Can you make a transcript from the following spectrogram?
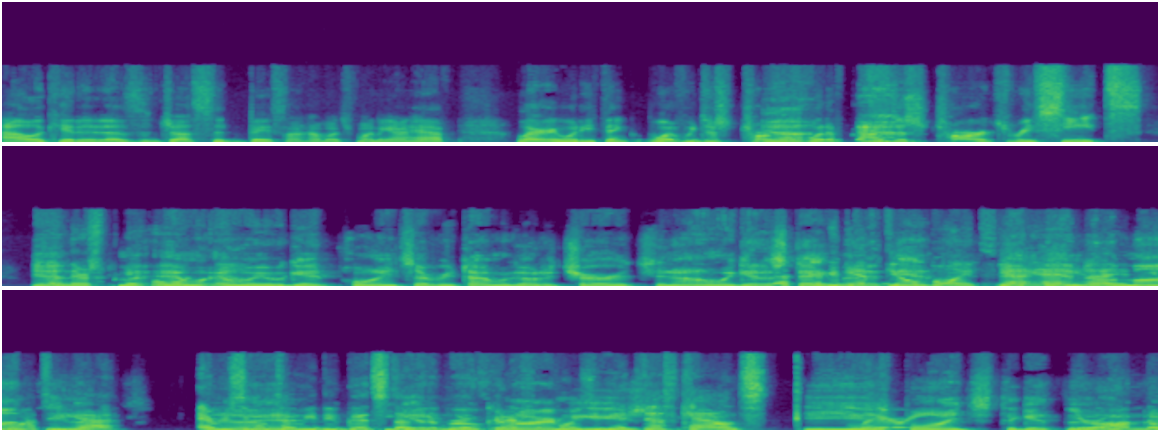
allocated as adjusted based on how much money I have. Larry, what do you think? What if we just charge? Yeah. What if God just charged receipts? Yeah. And there's and, and we would get points every time we go to church, you know, and we get a You statement get at the fuel end. points. Yeah, at the yeah, end yeah. of the you month, want to, you know, yeah. Every know, single time you do good stuff, you get a get broken extra arm, points, you you, use- get discounts. You use Larry, points to get the You're on the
